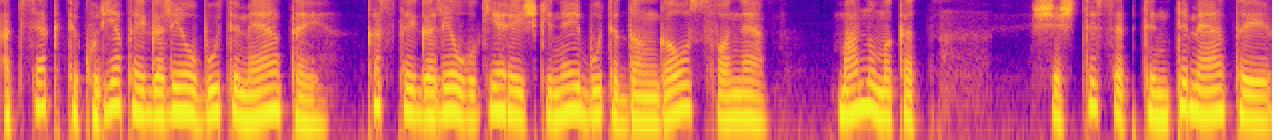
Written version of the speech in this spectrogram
atsekti, kurie tai galėjo būti metai, kas tai galėjo, kokie reiškiniai būti dangaus fone, Manoma, kad 6-7 metai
